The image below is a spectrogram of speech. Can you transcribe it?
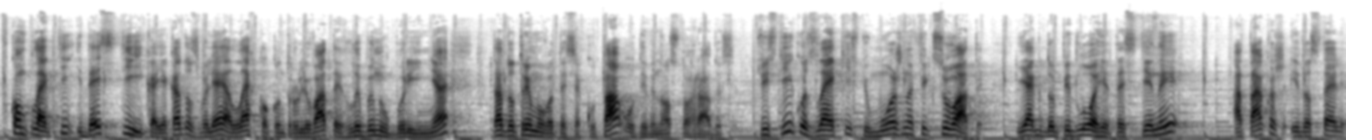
В комплекті йде стійка, яка дозволяє легко контролювати глибину буріння та дотримуватися кута у 90 градусів. Цю стійку з легкістю можна фіксувати як до підлоги та стіни, а також і до стелі.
